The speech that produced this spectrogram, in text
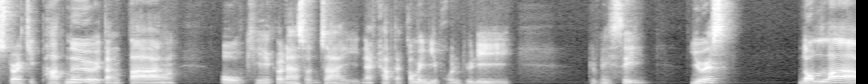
strategic partner ต่างๆ โอเคก็น่าสนใจนะครับ แต่ก็ไม่มีผลอยู่ดี ดูหน่อยซิ US ดอลลาร์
